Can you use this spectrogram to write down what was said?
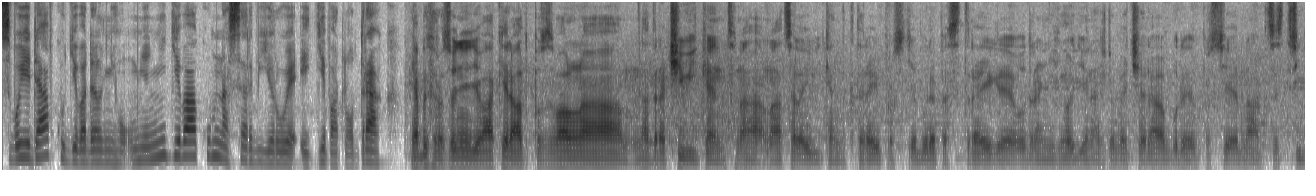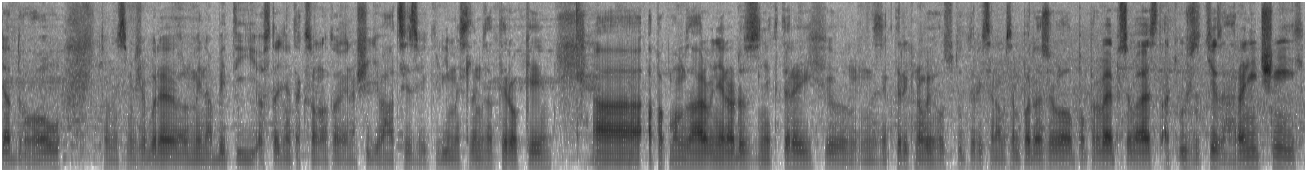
Svoji dávku divadelního umění divákům naservíruje i divadlo Drak. Já bych rozhodně diváky rád pozval na, na dračí víkend, na, na celý víkend, který prostě bude pestrý, kde od ranních hodin až do večera bude prostě jedna akce střídat druhou. To myslím, že bude velmi nabitý. Ostatně tak jsou na to i naši diváci zvyklí, myslím, za ty roky. A, a pak mám zároveň radost z některých, z některých nových hostů, který se nám sem podařilo poprvé převést, ať už z těch zahraničních,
